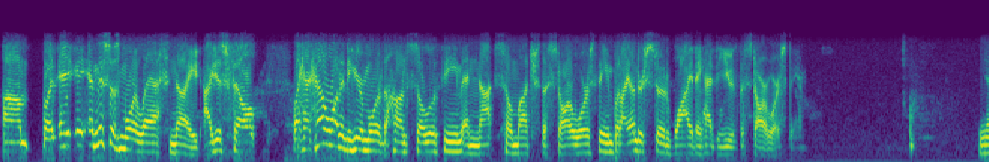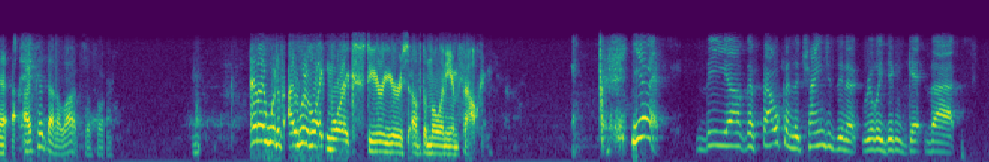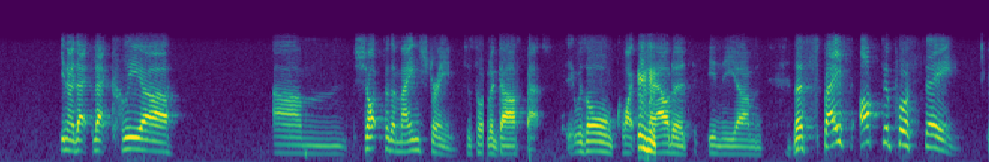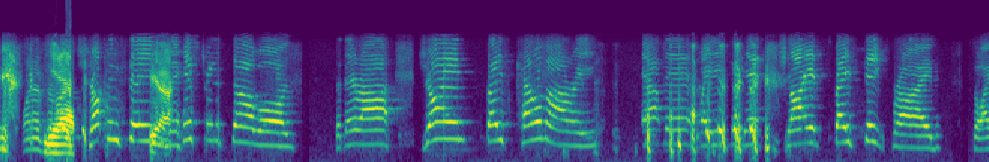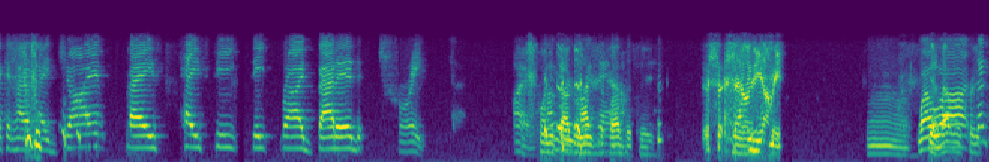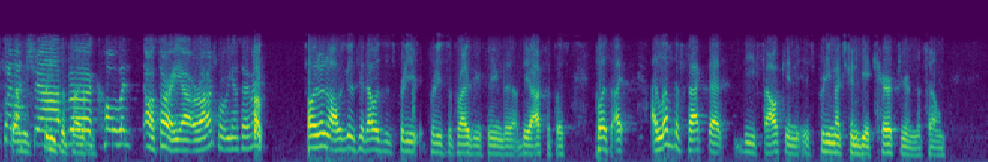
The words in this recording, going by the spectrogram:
um, but it, it, and this was more last night. I just felt like I kind of wanted to hear more of the Han Solo theme and not so much the Star Wars theme. But I understood why they had to use the Star Wars theme. Yeah, I've heard that a lot so far. And I would have I would have liked more exteriors of the Millennium Falcon. Yes, the uh, the Falcon, the changes in it really didn't get that, you know, that that clear um, shot for the mainstream to sort of gasp at. It was all quite Mhm. crowded in the um, the space octopus scene. One of the Yeah. most shocking scenes Yeah. in the history of Star Wars. That there are giant space calamari out there waiting to get giant space deep fried, so I can have a giant space tasty deep fried battered treat. I am Twenty hungry right above the sea. Sounds yummy. Mm. Well, Yeah, uh, pretty- thanks so much uh, for surprising. calling. Oh, sorry, uh, Raj, what were you going to say, mate? Oh no, no, I was going to say that was just pretty pretty surprising seeing the the octopus. Plus, I I love the fact that the Falcon is pretty much going to be a character in the film,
